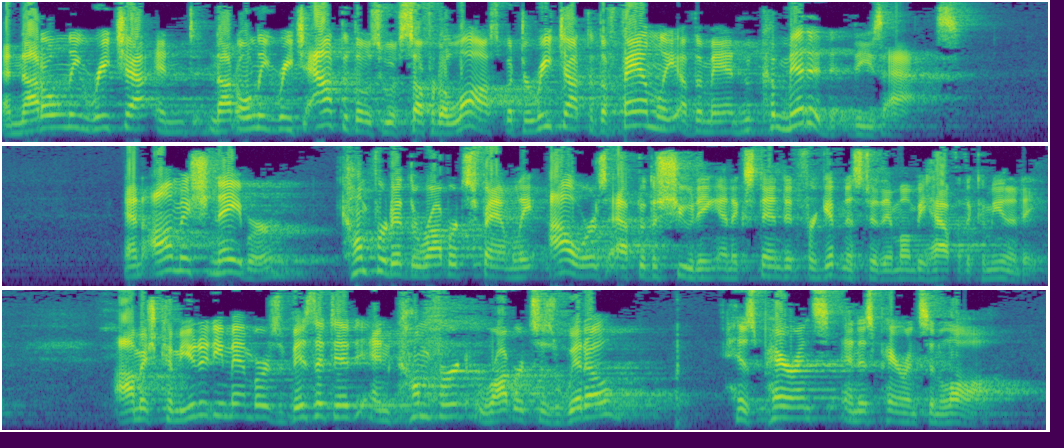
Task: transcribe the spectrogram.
and not only reach out and not only reach out to those who have suffered a loss, but to reach out to the family of the man who committed these acts. An Amish neighbor comforted the Roberts family hours after the shooting and extended forgiveness to them on behalf of the community. Amish community members visited and comforted Roberts' widow, his parents, and his parents in law.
